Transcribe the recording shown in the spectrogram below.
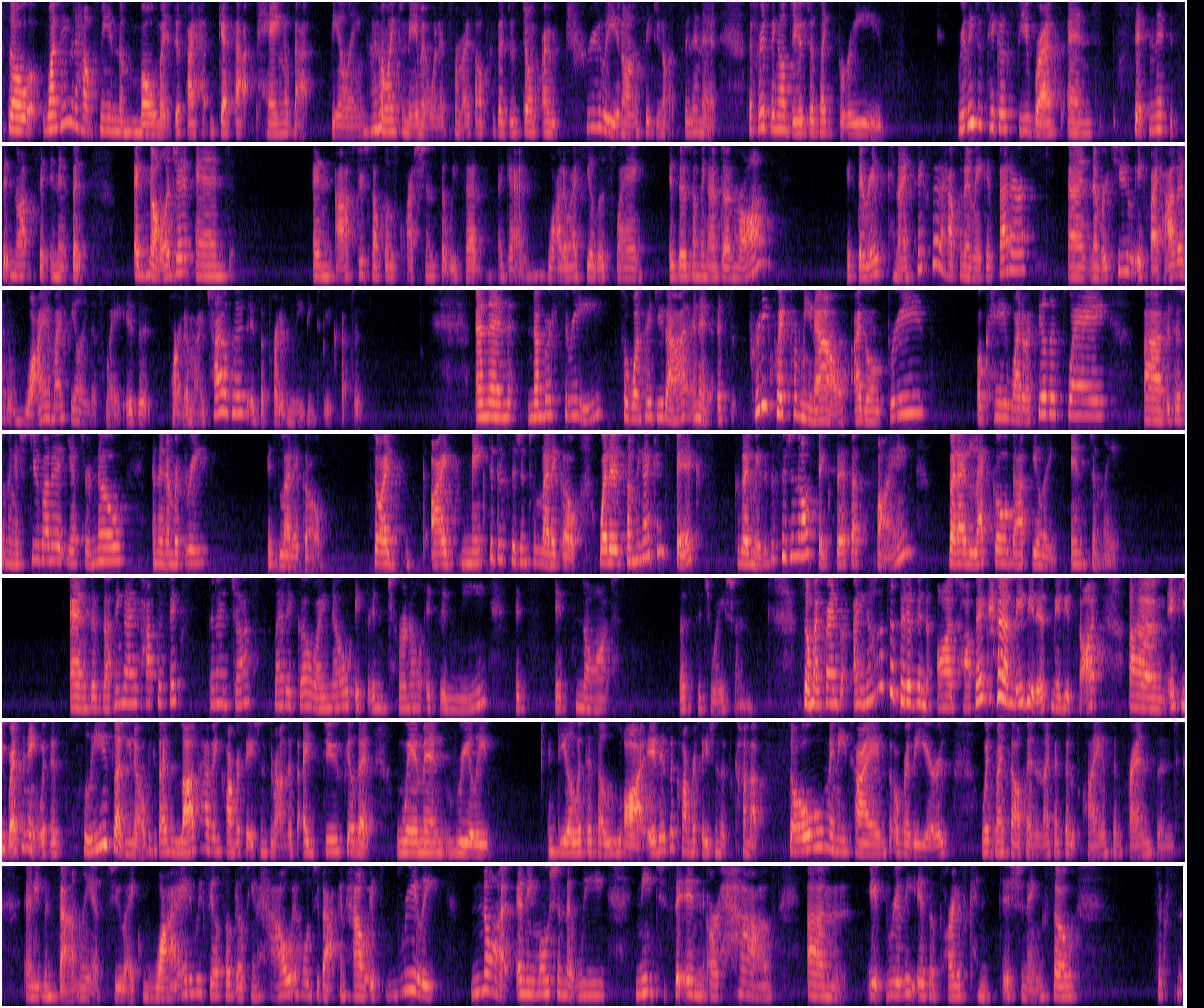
So, one thing that helps me in the moment, if I get that pang of that feeling, I don't like to name it when it's for myself because I just don't, I truly and honestly do not sit in it. The first thing I'll do is just like breathe. Really just take a few breaths and sit in it, sit, not sit in it, but acknowledge it and and ask yourself those questions that we said again why do i feel this way is there something i've done wrong if there is, can I fix it? How can I make it better? And number two, if I haven't, why am I feeling this way? Is it part of my childhood? Is a part of needing to be accepted? And then number three, so once I do that, and it, it's pretty quick for me now, I go breathe. Okay, why do I feel this way? Uh, is there something I should do about it? Yes or no? And then number three is let it go. So I I make the decision to let it go, whether it's something I can fix because I've made the decision that I'll fix it. That's fine. But I let go of that feeling instantly. And if there's nothing I have to fix, then I just let it go. I know it's internal, it's in me. It's it's not the situation. So, my friends, I know that's a bit of an odd topic. maybe it is, maybe it's not. Um, if you resonate with this, please let me know because I love having conversations around this. I do feel that women really deal with this a lot. It is a conversation that's come up so many times over the years with myself and like I said with clients and friends and and even family as to like why do we feel so guilty and how it holds you back and how it's really not an emotion that we need to sit in or have. Um, it really is a part of conditioning. So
